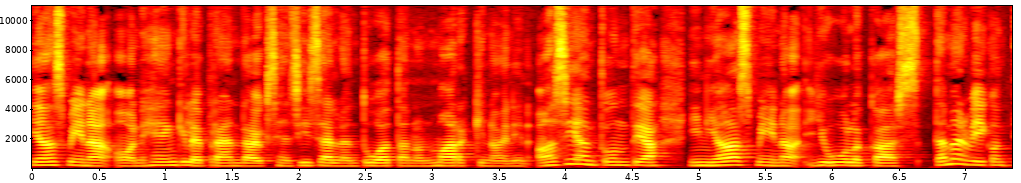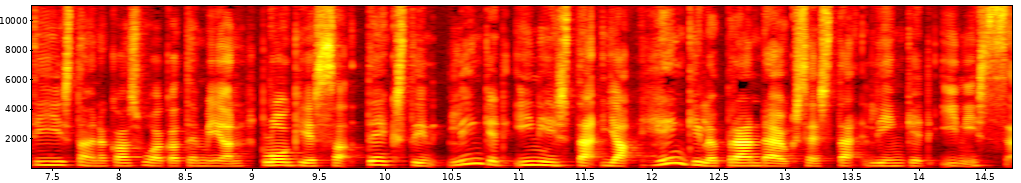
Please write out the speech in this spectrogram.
Jasmiina on henkilöbrändäyksen sisällön tuotannon markkinoinnin asiantuntija, niin Jasmiina julkaisi tämän viikon tiistaina Kasvuakatemian blogissa tekstin LinkedInistä ja henkilöbrändäyksestä brändäyksestä LinkedInissä.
